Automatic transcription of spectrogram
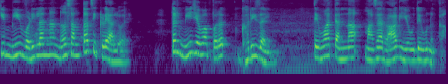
की मी वडिलांना न सांगताच इकडे आलो आहे तर मी जेव्हा परत घरी जाईन तेव्हा त्यांना माझा राग येऊ देऊ नका.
